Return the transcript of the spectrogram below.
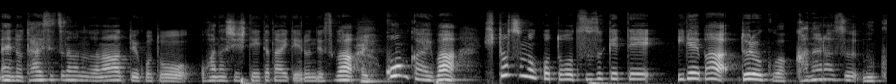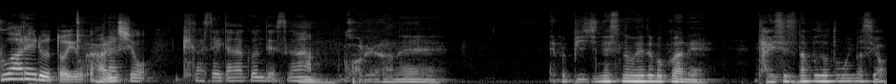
あの大切なんだなということをお話ししていただいているんですが、はい。今回は一つのことを続けていれば努力は必ず報われるというお話を聞かせていただくんですが、うん。これはねやっぱビジネスの上で僕はね大切なことだと思いますよ。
